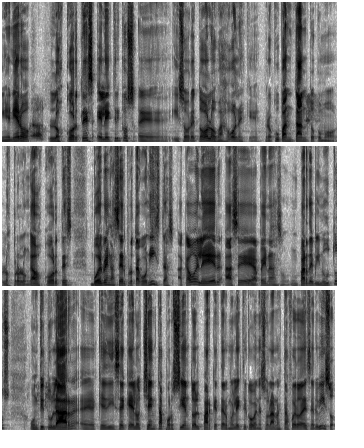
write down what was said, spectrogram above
Ingeniero, Ah. los cortes eléctricos eh, y sobre todo los bajones que preocupan tanto como los prolongados cortes vuelven a ser protagonistas. Acabo de leer hace apenas un par de minutos un titular eh, que dice que el 80% del parque termoeléctrico venezolano está fuera de servicio.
